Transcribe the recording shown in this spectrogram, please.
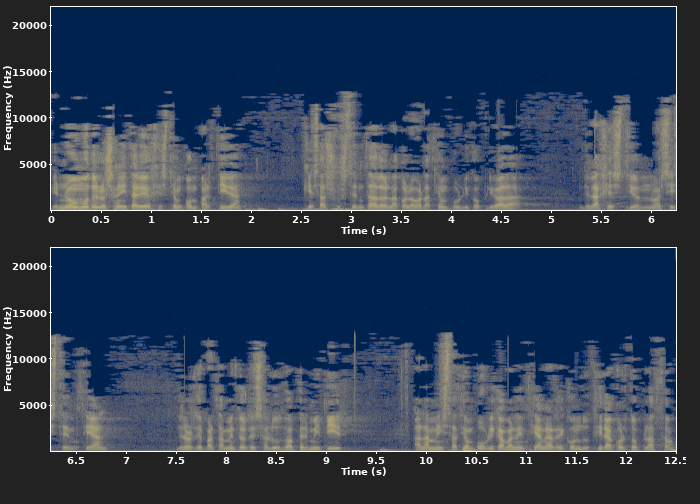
El nuevo modelo sanitario de gestión compartida, que está sustentado en la colaboración público-privada de la gestión no asistencial de los departamentos de salud, va a permitir a la Administración Pública Valenciana reconducir a corto plazo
